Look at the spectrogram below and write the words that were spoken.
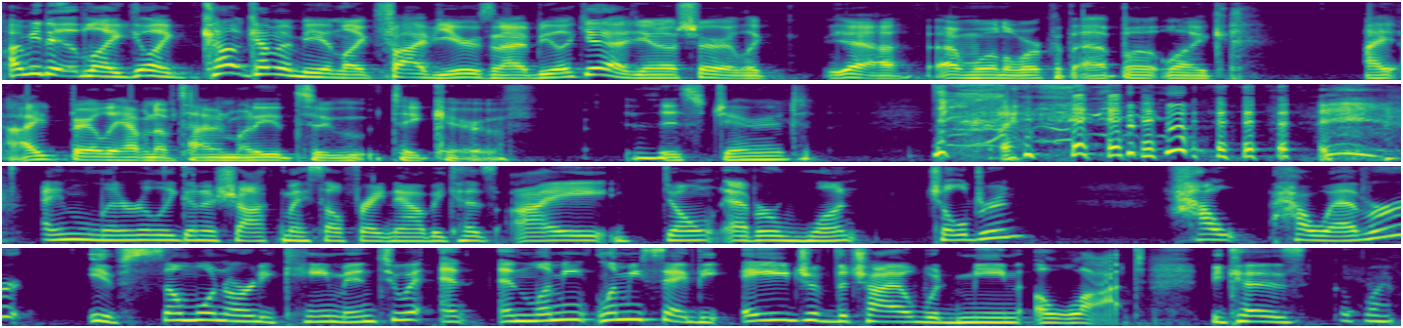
I mean, it, like, like come, come at me in like five years, and I'd be like, yeah, you know, sure, like, yeah, I'm willing to work with that. But like, I, I barely have enough time and money to take care of this Jared. I'm literally going to shock myself right now because I don't ever want children. How, however, if someone already came into it, and and let me let me say, the age of the child would mean a lot because Good point.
